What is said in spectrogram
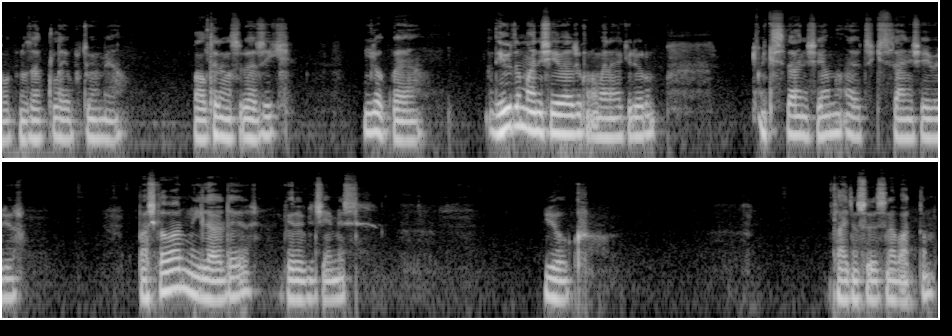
Ya bak mızrakla yapıyorum ya. Baltayla nasıl verecek? Yok be ya. Devirden mi aynı şeyi verecek onu merak ediyorum. İkisi de aynı şey ama evet ikisi de aynı şeyi veriyor. Başka var mı ileride görebileceğimiz? Yok. Kaydın süresine baktım.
